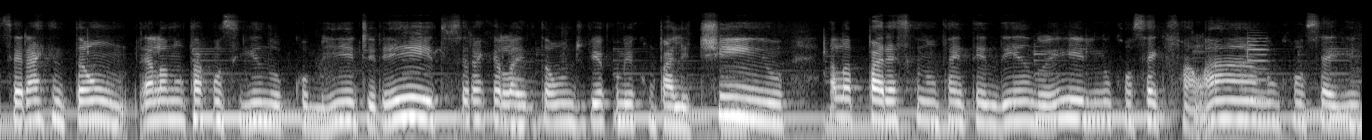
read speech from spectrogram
Será que então ela não está conseguindo comer direito? Será que ela então devia comer com palitinho? Ela parece que não está entendendo ele, não consegue falar, não consegue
